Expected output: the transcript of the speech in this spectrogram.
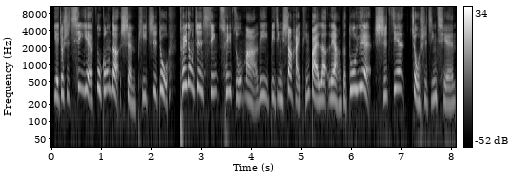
也就是企业。复工的审批制度，推动振兴，催足马力。毕竟上海停摆了两个多月，时间就是金钱。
